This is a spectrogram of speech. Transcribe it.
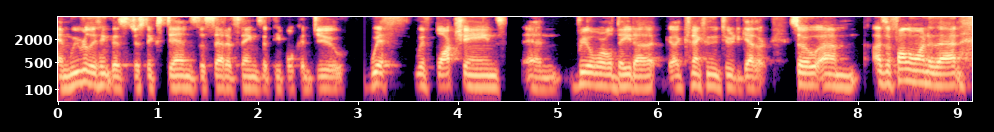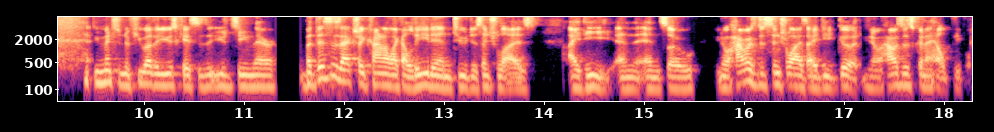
And we really think this just extends the set of things that people can do with with blockchains and real world data, uh, connecting the two together. So um, as a follow on to that, you mentioned a few other use cases that you'd seen there, but this is actually kind of like a lead in to decentralized ID. And and so you know how is decentralized id good? You know how is this going to help people?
